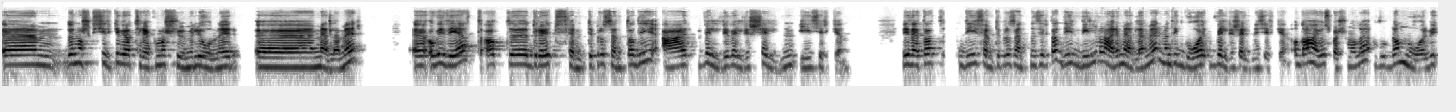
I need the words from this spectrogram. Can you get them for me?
Den norske kirke vi har 3,7 millioner medlemmer. Eh, og vi vet at eh, drøyt 50% av de er veldig, veldig sjelden i kirken. Vi vet at de 50 cirka, de vil være medlemmer, men de går veldig sjelden i kirken. Og Da er jo spørsmålet hvordan når vi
